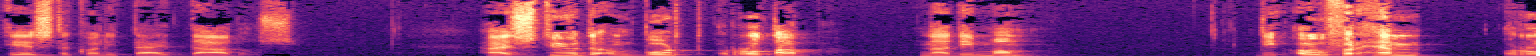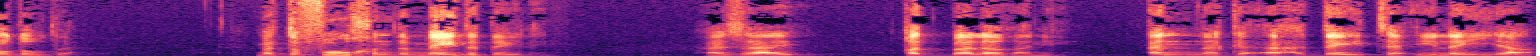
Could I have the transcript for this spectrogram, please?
Eerste kwaliteit dadels. Hij stuurde een bord rotab naar die man, die over hem roddelde, met de volgende mededeling. Hij zei, قد بلغني أنك أهديت إلي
